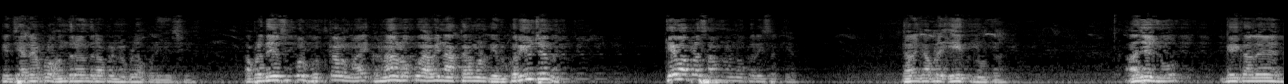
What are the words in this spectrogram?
કે જ્યારે આપણો અંદર અંદર આપણે નબળા પડીએ છીએ. આપણા દેશ ઉપર ભૂતકાળમાં ઘણા લોકોએ આવીને આક્રમણ કર્યું. કર્યું છે ને? કેમ આપણે સામનો ન કરી શકીએ? કારણ કે આપણે એક નહોતા. આજે જુઓ, ગઈકાલે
